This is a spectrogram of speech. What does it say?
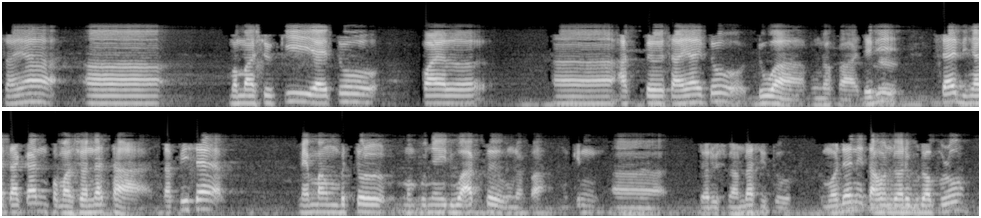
saya uh, memasuki yaitu file uh, akte saya itu dua Bung Dafa. Jadi hmm. saya dinyatakan pemalsuan data, tapi saya memang betul mempunyai dua akte Bung Dafa mungkin uh, eh, 2019 itu. Kemudian di tahun 2020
